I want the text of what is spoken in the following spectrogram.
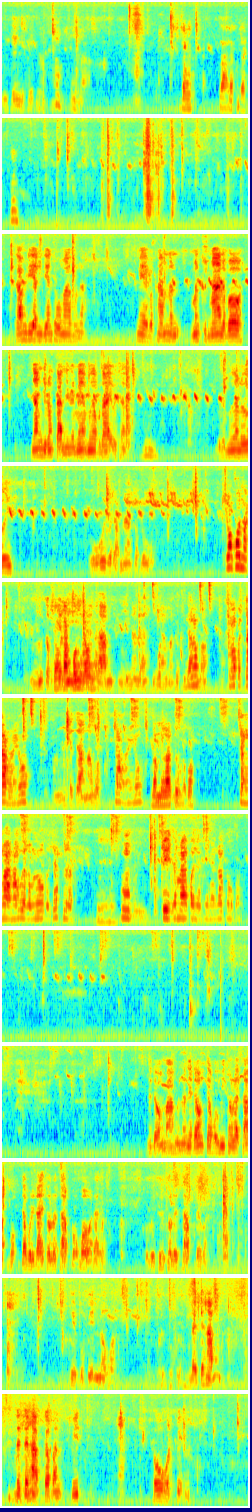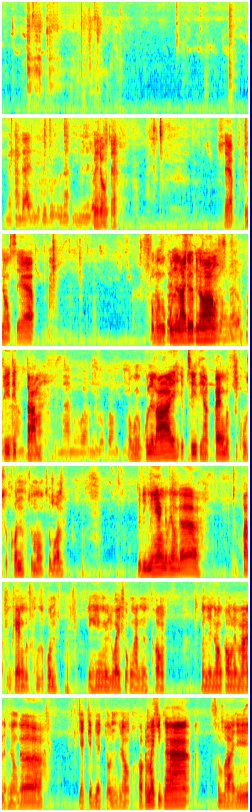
มีแกงอยู่เพชรเนาะจังหลานรับได้ทำเรียนเรียนโทรมามื้อน่ะ แม่บักคำนั่นมันขึ้นมาแล้วบ่ยังอยู่น้ำกันนี่แหละแม่เมื่อบ่ได้ว่าซั่นอืมบ่ได้เมื่อเลย โอ้ยระดับหน้ากับลูกช่องคนน่ะอืมกับสามอีนั่นแหละอีนั่นมันก็สิดำบ่น้องก็จ้างให้โยอืมมันจะจ้างเอาบ่จ้างให้โยลำเนื้อเติบแล้วป่ะจังว่าทำเกิดกับโยไปจ้าเพื่ออืมอืมอืมพี่จะมาก่อนอย่างที่ให้รับโทรก่อน ดองมาเหมือนนั้นเนี่ยดองเจ้าบ่มีโทรศัพท์บ่เจ้าบ่ได้ได้โทรศัพท์บ่บ่ได้บ่ก็ไปถือโทรศัพท์ได้บ่เฮ็ดบ่เป็นนาะว่ะได้แต่หับ ได้แต่หับกับอันปิดโทรบ่เป็นแม่คันได้เดี๋ยวจะไปเบื่อนะที่มันในดองใจแซบพี่น้องแซบ ขอบคุณขอบคุณหลายๆเด้อพี่น้อง ที่ติดตามขอว่าหินว่าคล้องอีกขอบคุณขอบคุณหลายๆ FC ที่หักแพงเบดสุขุสุขคนสุหมองสุบอลอยู่ดีไมีแห้งเด้อพี่น้องเด้อสุขภาพแข็งแข็งเบดสุขุสุขคนเฮงๆรวยๆส่งมันเงินทองเงินเลยน้องทองเลยมาเด้อพี่น้องเด้ออย่าเจ็บอย่าจนพี่น้องพอกันไม่คลิปนะสบายดี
